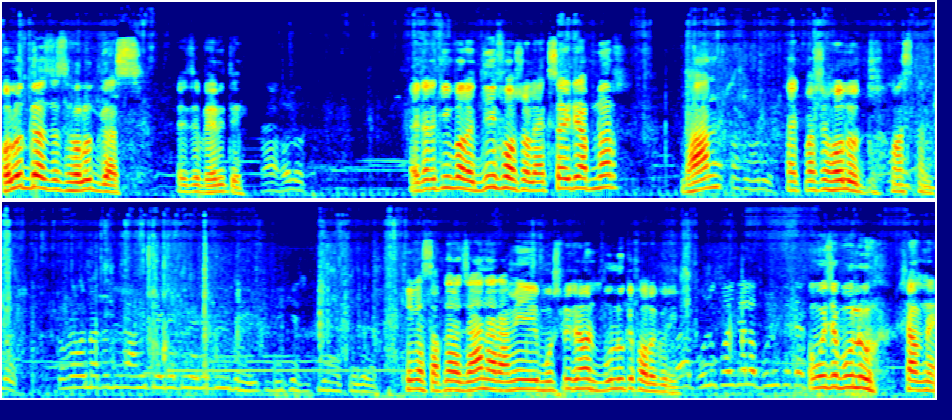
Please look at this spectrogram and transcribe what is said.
হলুদ গাছ আছে হলুদ গাছ এই যে ভেরিতে। হ্যাঁ হলুদ। এটার কি বলে? দ্বি ফসল এক সাইডে আপনার ধান, এক পাশে হলুদ, মাঝখানে। ঠিক আছে, আপনারা যান আর আমি মুশফিক রহমান বুলুকে ফলো করি। ওই যে বুলু, সামনে।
